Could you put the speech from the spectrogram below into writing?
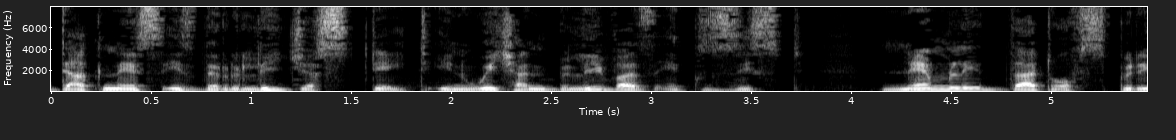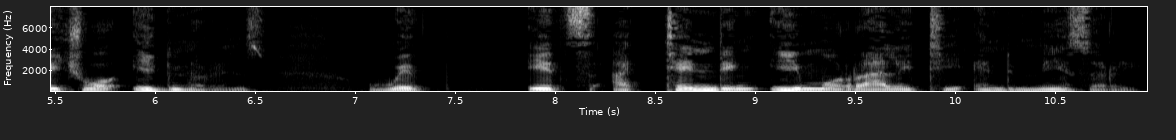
darkness is the religious state in which unbelievers exist, namely that of spiritual ignorance, with its attending immorality and misery.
